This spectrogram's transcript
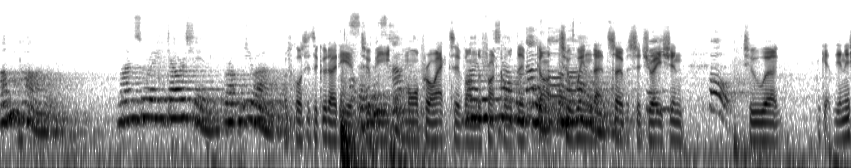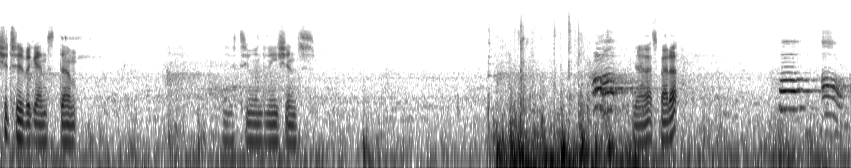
Umpire. Mansoure Jarshin from Iran. Of course, it's a good idea to be more proactive on the front court. They've got to win that service situation to uh, get the initiative against um, these two Indonesians. Oh, oh. Yeah, that's better. Four. All.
